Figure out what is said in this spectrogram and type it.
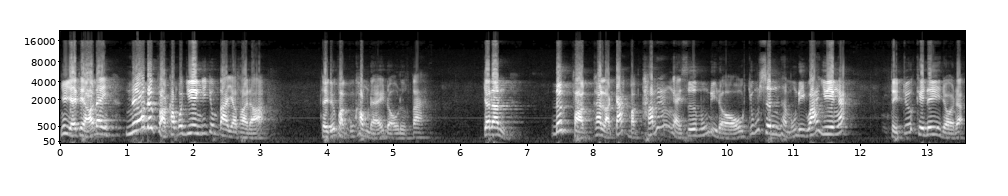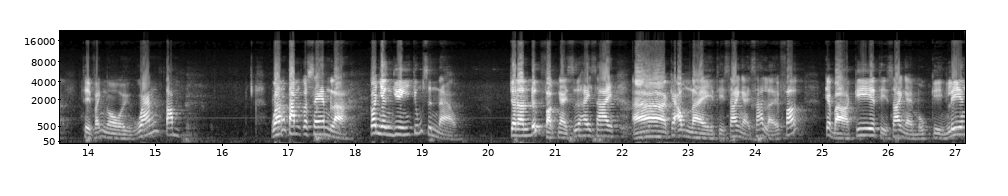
Như vậy thì ở đây, nếu đức phật không có duyên với chúng ta vào thời đó, thì đức phật cũng không để độ được ta. Cho nên đức phật hay là các bậc thánh ngày xưa muốn đi độ chúng sinh hay muốn đi quá duyên á, thì trước khi đi rồi đó, thì phải ngồi quán tâm. Quán tâm có xem là có nhân duyên với chúng sinh nào. Cho nên đức phật ngày xưa hay sai à cái ông này thì sai ngày xá lợi phất cái bà kia thì sai ngày mục kiền liên,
